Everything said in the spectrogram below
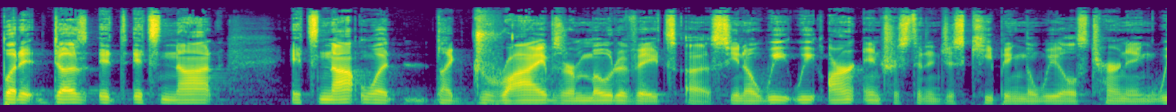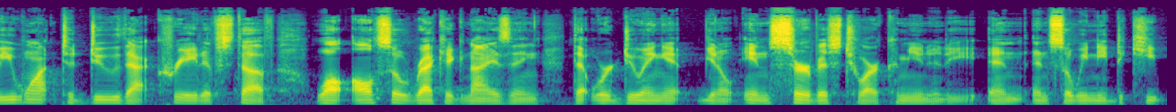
but it does it, it's not it's not what like drives or motivates us. You know, we we aren't interested in just keeping the wheels turning. We want to do that creative stuff while also recognizing that we're doing it, you know, in service to our community. And and so we need to keep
